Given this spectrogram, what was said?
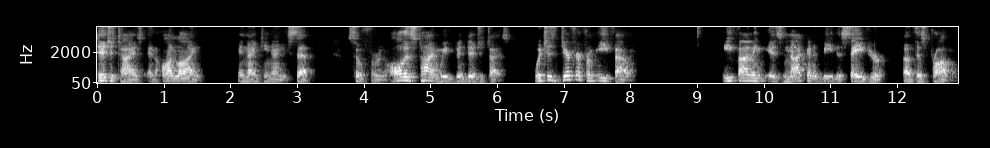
digitized and online in 1997. So for all this time, we've been digitized, which is different from e-filing. E-filing is not going to be the savior of this problem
